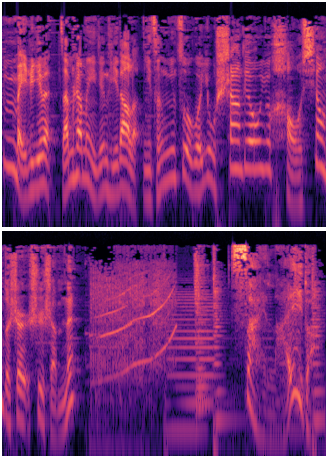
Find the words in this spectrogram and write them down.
每日一问，咱们上面已经提到了，你曾经做过又沙雕又好笑的事儿是什么呢？再来一段。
